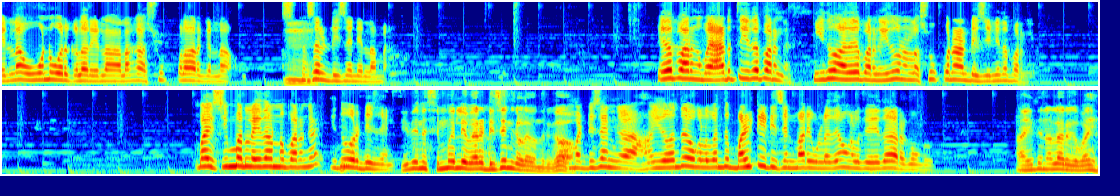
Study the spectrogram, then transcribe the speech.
எல்லாம் ஒவ்வொன்றும் ஒரு கலர் எல்லாம் அழகா சூப்பரா இருக்கு எல்லாம். ஸ்பெஷல் டிசைன் எல்லாமே. இதை பாருங்க பாய் அடுத்து இதை பாருங்க. இதுவும் அதே பாருங்க இதுவும் நல்லா சூப்பரான டிசைன் இதை பாருங்க. பாய் சிம்மர்ல இதை ஒன்று பாருங்க இது ஒரு டிசைன் இது என்ன சிம்மர்லயே வேற டிசைன் கலர் வந்திருக்கோ? நம்ம டிசைன் இது வந்து உங்களுக்கு வந்து மல்டி டிசைன் மாதிரி உள்ளது உங்களுக்கு இதா இருக்கும் உங்களுக்கு. ஆ, இது நல்லா இருக்கு பாய்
